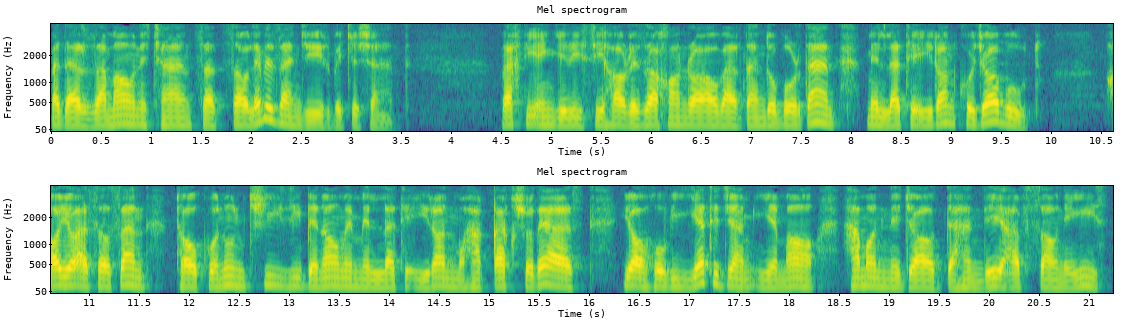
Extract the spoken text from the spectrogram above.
و در زمان چند صد ساله به زنجیر بکشند؟ وقتی انگلیسی ها رضاخان را آوردند و بردند ملت ایران کجا بود؟ آیا اساسا تاکنون چیزی به نام ملت ایران محقق شده است یا هویت جمعی ما همان نجات دهنده افسانه است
